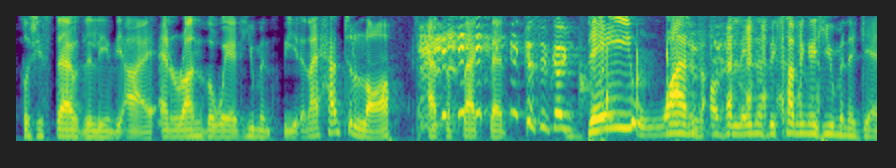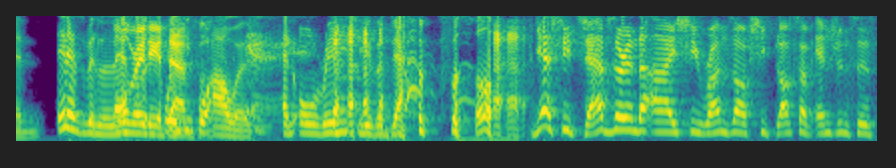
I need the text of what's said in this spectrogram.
So she stabs Lily in the eye and runs away at human speed. And I had to laugh at the fact that Because she's going. day one of Elena becoming a human again, it has been less Already than 24 damsel. hours, and already she is a damsel. Yeah, she jabs her in the eye. She runs off. She blocks off entrances.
